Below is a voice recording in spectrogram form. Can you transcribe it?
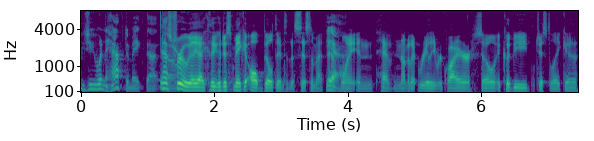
You wouldn't have to make that. That's though. true. Yeah, they could just make it all built into the system at that Yeah. point and have none of it really require. So it could be just like a,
